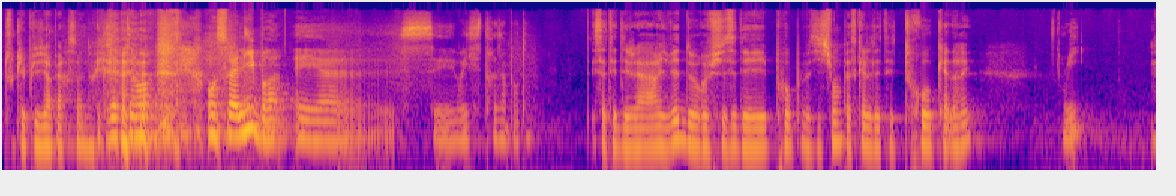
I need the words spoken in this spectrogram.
toutes les plusieurs personnes. Exactement. on soit libre et euh, c'est oui, c'est très important. Ça t'est déjà arrivé de refuser des propositions parce qu'elles étaient trop cadrées? Oui.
